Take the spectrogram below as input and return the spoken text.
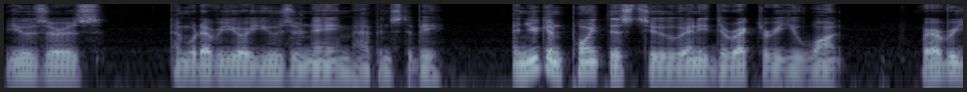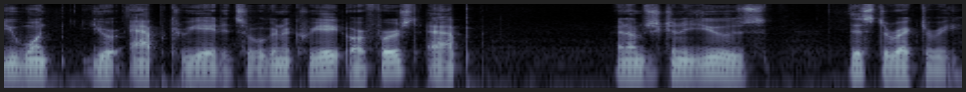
users, and whatever your username happens to be. And you can point this to any directory you want, wherever you want your app created. So we're going to create our first app, and I'm just going to use this directory.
